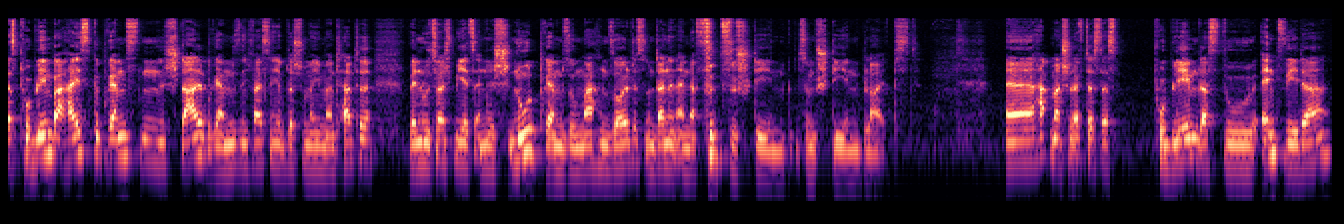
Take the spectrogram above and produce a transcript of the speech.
das Problem bei heiß gebremsten Stahlbremsen, ich weiß nicht, ob das schon mal jemand hatte, wenn du zum Beispiel jetzt eine Notbremsung machen solltest und dann in einer Pfütze stehen, zum Stehen bleibst, äh, hat man schon öfters das Problem, dass du entweder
